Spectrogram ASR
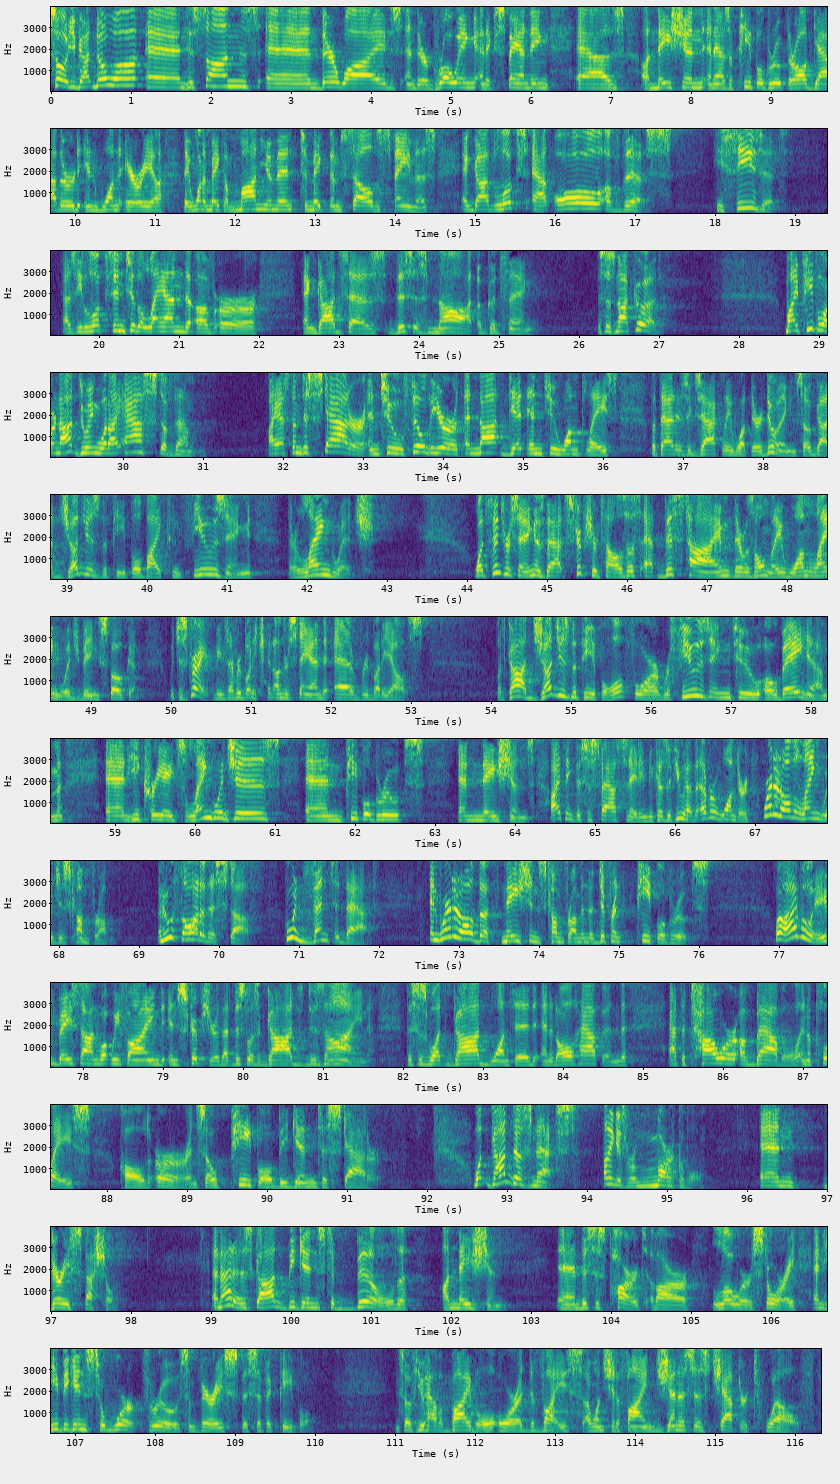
So you've got Noah and his sons and their wives, and they're growing and expanding as a nation and as a people group. They're all gathered in one area. They want to make a monument to make themselves famous. And God looks at all of this. He sees it as he looks into the land of Ur, and God says, This is not a good thing. This is not good. My people are not doing what I asked of them. I asked them to scatter and to fill the earth and not get into one place, but that is exactly what they're doing. And so God judges the people by confusing their language. What's interesting is that scripture tells us at this time there was only one language being spoken, which is great. It means everybody can understand everybody else. But God judges the people for refusing to obey him, and he creates languages and people groups and nations. I think this is fascinating because if you have ever wondered, where did all the languages come from? And who thought of this stuff? Who invented that? And where did all the nations come from and the different people groups? Well, I believe, based on what we find in Scripture, that this was God's design. This is what God wanted, and it all happened at the Tower of Babel in a place called Ur. And so people begin to scatter. What God does next, I think, is remarkable and very special. And that is, God begins to build a nation. And this is part of our lower story. And he begins to work through some very specific people. And so, if you have a Bible or a device, I want you to find Genesis chapter 12.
